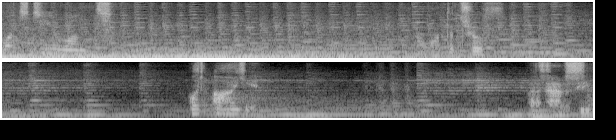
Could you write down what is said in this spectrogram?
What do you want? I want the truth. What are you? Let's have a seat,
